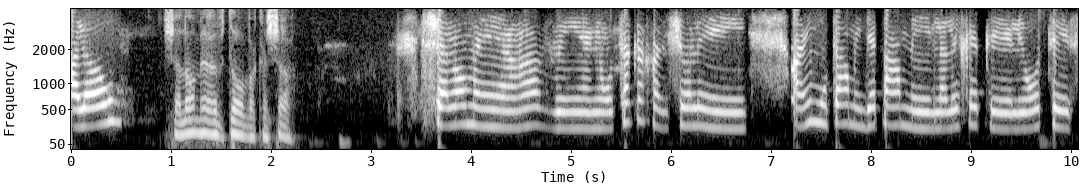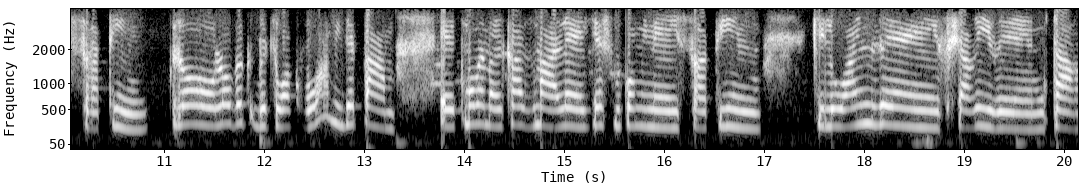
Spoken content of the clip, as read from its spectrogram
הלו? שלום, ערב טוב, בבקשה. שלום אה, הרב, אני רוצה ככה לשאול אה, האם מותר מדי פעם אה, ללכת לראות סרטים? לא, לא בצורה קבועה, מדי פעם. כמו במרכז מעלה, יש כל מיני סרטים, כאילו האם זה אפשרי ומותר?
